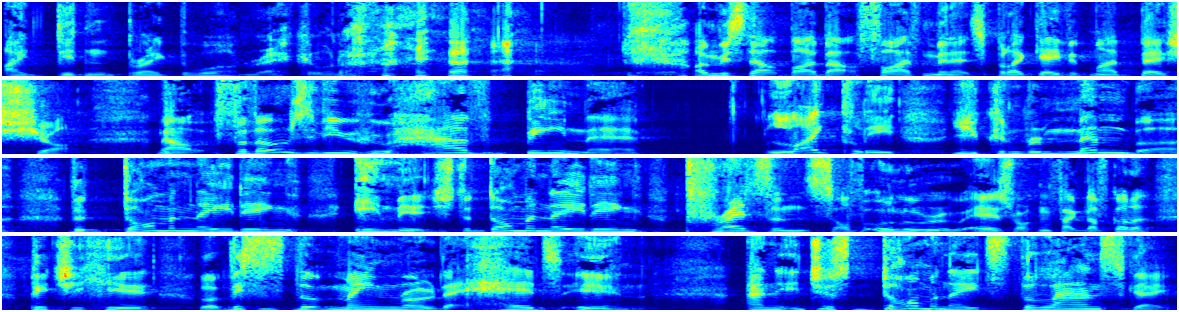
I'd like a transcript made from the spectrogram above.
I didn't break the world record. I missed out by about five minutes, but I gave it my best shot. Now, for those of you who have been there, likely you can remember the dominating image, the dominating presence of Uluru, Ayers Rock. In fact, I've got a picture here. Look, this is the main road that heads in, and it just dominates the landscape.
